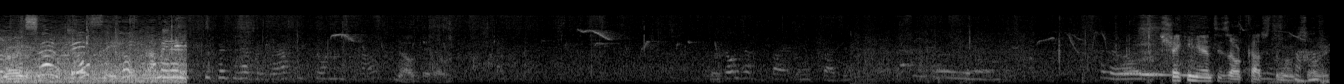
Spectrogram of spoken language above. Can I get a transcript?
great. It's so filthy. Look, I mean, Shaking hands is our custom, I'm sorry.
